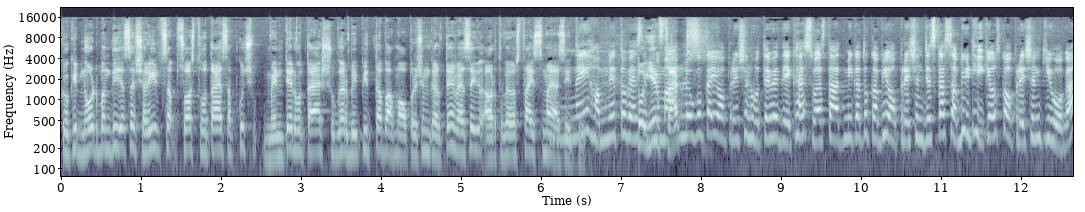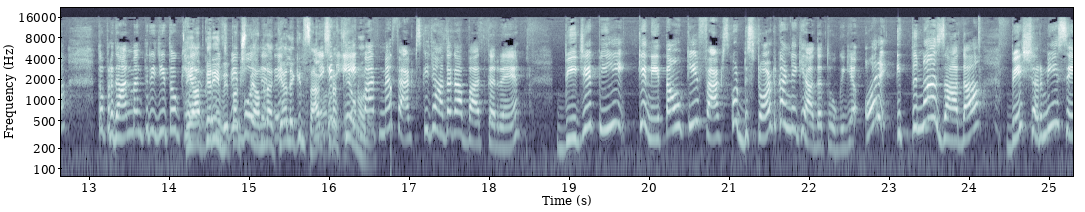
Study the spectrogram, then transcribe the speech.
क्योंकि नोटबंदी जैसे शरीर सब स्वस्थ होता है सब कुछ मेंटेन होता है शुगर बीपी तब हम ऑपरेशन करते हैं वैसे अर्थव्यवस्था इसमें ऐसी नहीं हमने तो वैसे तो ये लोगों का ही ऑपरेशन होते हुए देखा है। स्वस्थ आदमी का तो कभी ऑपरेशन जिसका सभी ठीक है उसका ऑपरेशन क्यों होगा? तो प्रधानमंत्री जी तो आप विपक्ष किया लेकिन फैक्ट्स फैक्ट्स की जहाँ तक आप बात कर रहे हैं बीजेपी के नेताओं की फैक्ट्स को डिस्टॉर्ट करने की आदत हो गई है और इतना ज़्यादा बेशर्मी से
